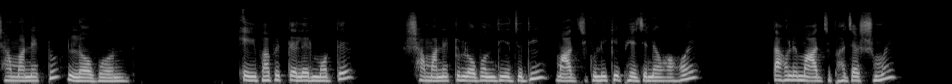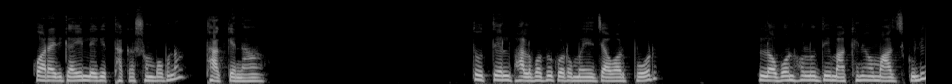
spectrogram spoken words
সামান্য একটু লবণ। এইভাবে তেলের মধ্যে সামান্য একটু লবণ দিয়ে যদি মাছগুলিকে ভেজে নেওয়া হয়, তাহলে মাছ ভাজার সময় কড়াইয়ের গায়ে লেগে থাকার সম্ভাবনা থাকে না। তো তেল ভালোভাবে গরম হয়ে যাওয়ার পর লবণ, হলুদ দিয়ে মাখিয়ে নেওয়া মাছগুলি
